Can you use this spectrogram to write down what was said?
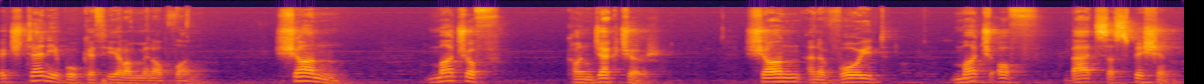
اجتنبوا كثيرا من الظن shun much of conjecture, shun and avoid much of bad suspicion.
